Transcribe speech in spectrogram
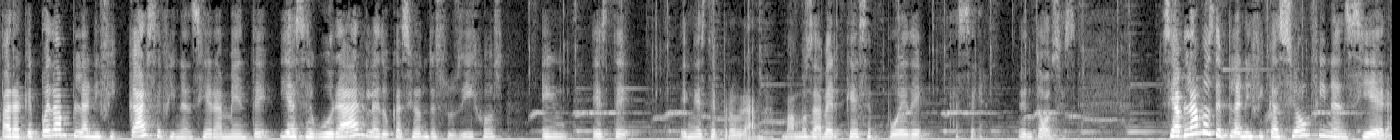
para que puedan planificarse financieramente y asegurar la educación de sus hijos en este, en este programa. Vamos a ver qué se puede hacer. Entonces, si hablamos de planificación financiera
